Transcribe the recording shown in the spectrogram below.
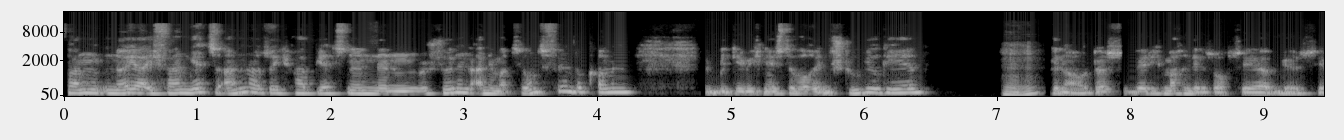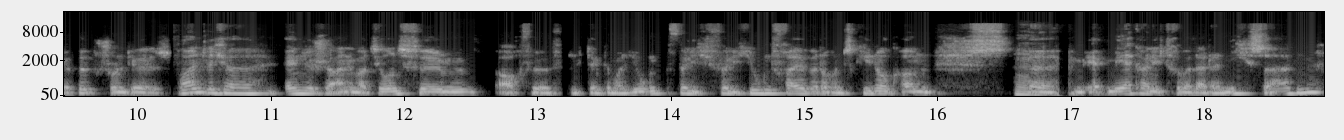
fange, naja, ich fange jetzt an. Also ich habe jetzt einen, einen schönen Animationsfilm bekommen, mit dem ich nächste Woche ins Studio gehe. Mhm. Genau, das werde ich machen. Der ist auch sehr, der ist sehr hübsch und der ist freundlicher englischer Animationsfilm, auch für, ich denke mal, Jugend, völlig, völlig jugendfrei, wird auch ins Kino kommen. Mhm. Äh, mehr, mehr, kann ich darüber leider nicht sagen.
